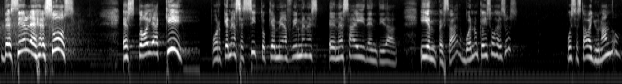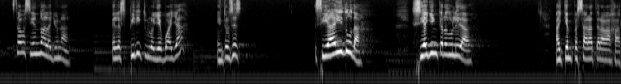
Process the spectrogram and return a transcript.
Decirle, Jesús, estoy aquí porque necesito que me afirmen en esa identidad. Y empezar. Bueno, ¿qué hizo Jesús? Pues estaba ayunando. Estaba haciendo al ayunar. El Espíritu lo llevó allá. Entonces, si hay duda, si hay incredulidad, hay que empezar a trabajar.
